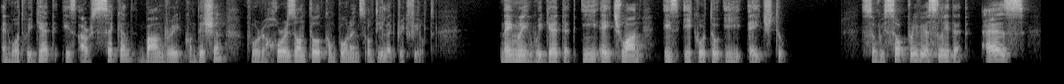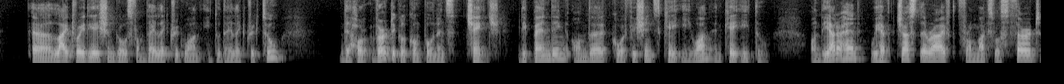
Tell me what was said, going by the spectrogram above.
and what we get is our second boundary condition for the horizontal components of the electric field. Namely, we get that EH1 is equal to EH2. So we saw previously that as uh, light radiation goes from dielectric 1 into dielectric 2, the vertical components change depending on the coefficients Ke1 and Ke2. On the other hand, we have just arrived from Maxwell's third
